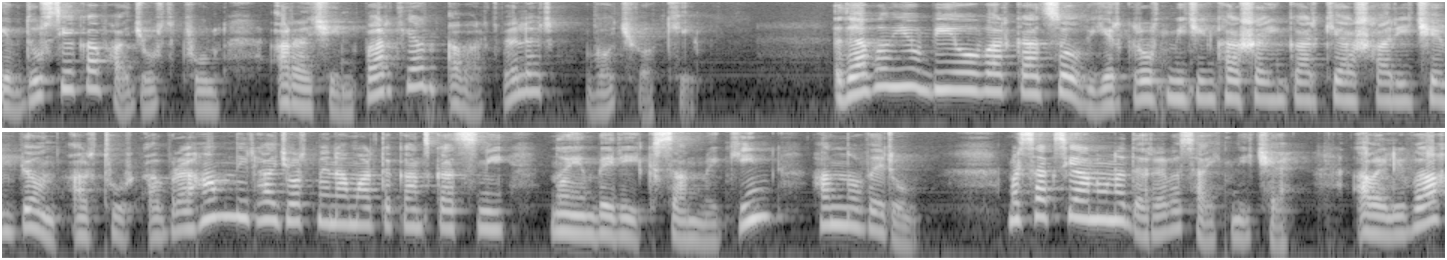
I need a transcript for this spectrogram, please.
եւ դուրս եկավ հաջորդ փուլ։ Առաջին պարտիան ավարտվել էր ոչ ոքի։ WBO վարկածով երկրորդ միջինքաշային կարգի աշխարհի չեմպիոն Արթուր Աբ รา համն իր հաջորդ մենամարտը կանցկացնի նոյեմբերի 21-ին Հաննովերում։ Մրցակցի անունը դեռևս հայտնի չէ։ Ավելի վաղ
